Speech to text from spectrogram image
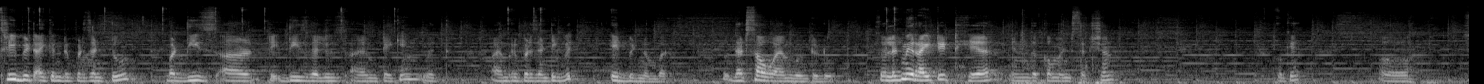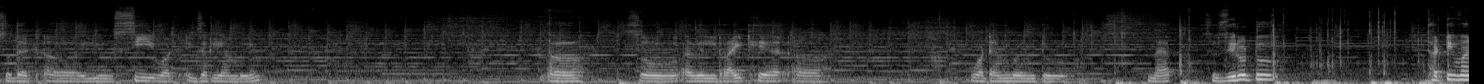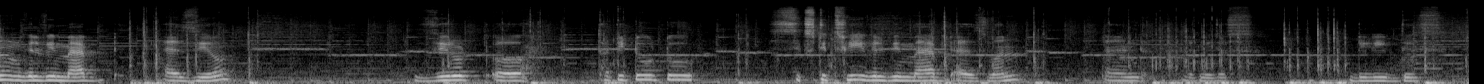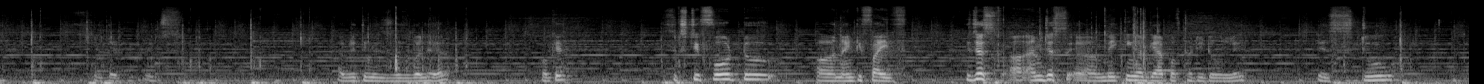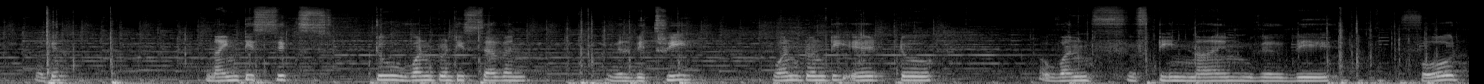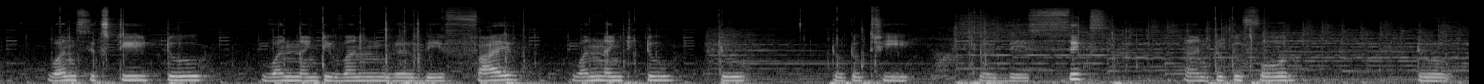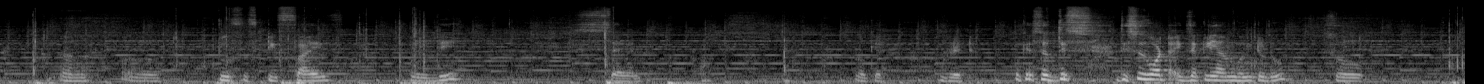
3 bit i can represent 2 but these are these values i am taking with i am representing with 8 bit number. So that's how i am going to do. So let me write it here in the comment section. Okay. Uh, so that uh, you see what exactly I'm doing. Uh, so I will write here uh, what I'm going to map. So 0 to 31 will be mapped as 0 0 uh, 32 to 63 will be mapped as 1 and let me just delete this so that it's everything is visible here. Okay? 64 to uh, 95 it's just uh, I'm just uh, making a gap of 32 only. Is 2 okay? 96 to 127 will be 3 128 to 159 will be 4 160 to 191 will be 5 192 to 223 will be 6 and 224 to uh, uh, 255 will be 7 okay great. Okay so this this is what exactly i'm going to do. So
